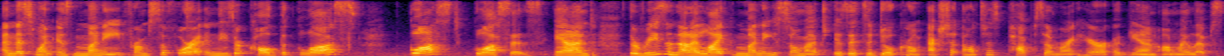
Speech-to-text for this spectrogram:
and this one is money from sephora and these are called the gloss glossed glosses. And the reason that i like money so much is it's a duochrome. Actually i'll just pop some right here again on my lips.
